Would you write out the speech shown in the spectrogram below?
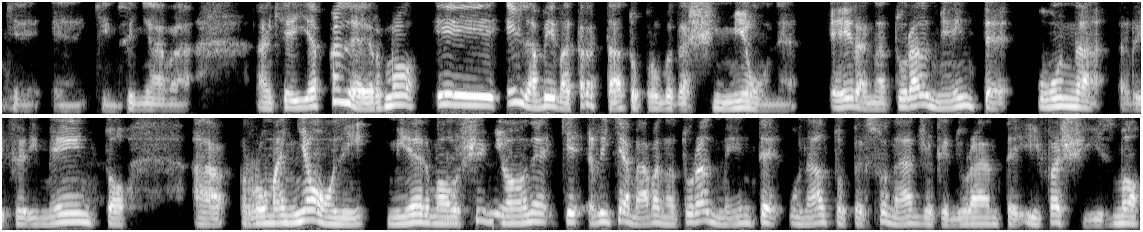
che, eh, che, insegnava anche lì a Palermo, e, e l'aveva trattato proprio da scimmione. Era naturalmente un riferimento a Romagnoli, Miermo eh. Sciglione, che richiamava naturalmente un altro personaggio che durante il fascismo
